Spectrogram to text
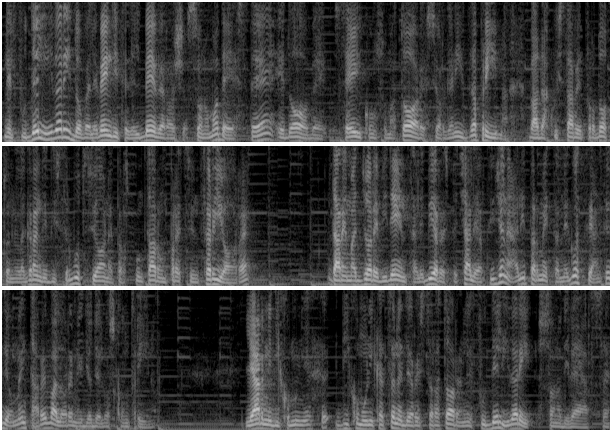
Nel food delivery, dove le vendite del beverage sono modeste e dove se il consumatore si organizza prima va ad acquistare il prodotto nella grande distribuzione per spuntare un prezzo inferiore, dare maggiore evidenza alle birre speciali artigianali permette al negoziante di aumentare il valore medio dello scontrino. Le armi di, comunica- di comunicazione del ristoratore nel food delivery sono diverse.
